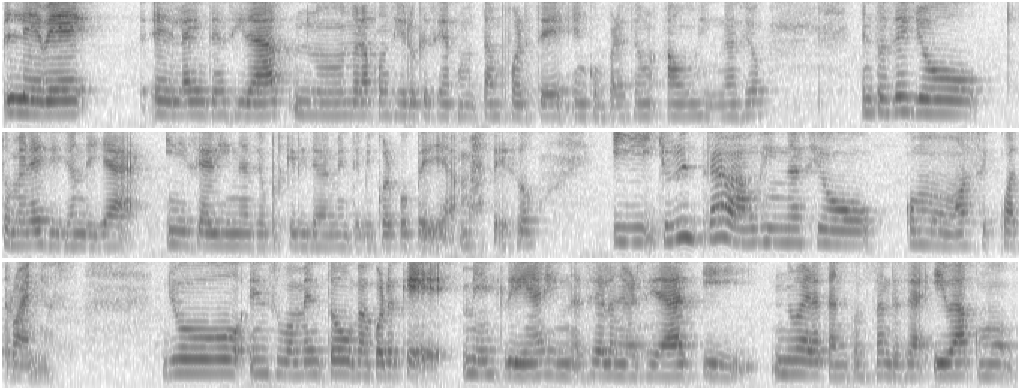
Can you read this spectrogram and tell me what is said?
leve eh, la intensidad, no, no la considero que sea como tan fuerte en comparación a un gimnasio. Entonces yo tomé la decisión de ya iniciar el gimnasio porque literalmente mi cuerpo pedía más peso. Y yo no entraba a un gimnasio como hace cuatro años. Yo en su momento me acuerdo que me inscribí en el gimnasio de la universidad y no era tan constante, o sea, iba como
